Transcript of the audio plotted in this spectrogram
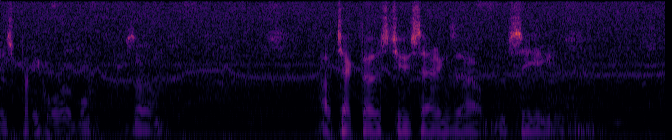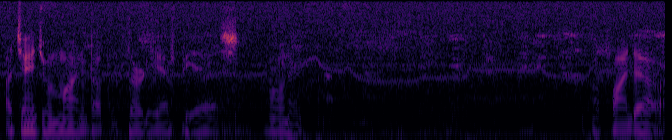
was pretty horrible. So I'll check those two settings out and see. I changed my mind about the 30 FPS on it. I'll find out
